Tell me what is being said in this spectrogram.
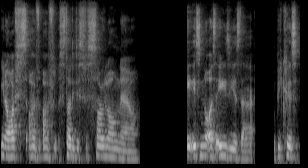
you know, I've I've I've studied this for so long now. It is not as easy as that because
